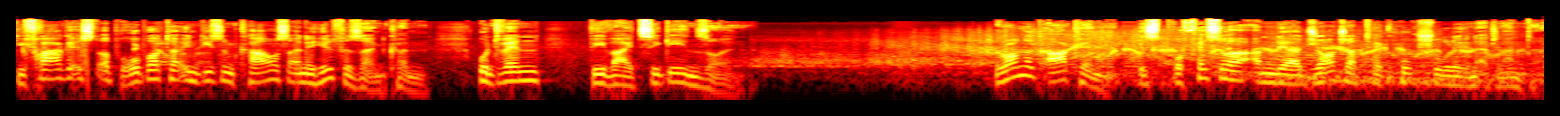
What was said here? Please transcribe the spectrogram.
Die Frage ist, ob Roboter in diesem Chaos eine Hilfe sein können. Und wenn, wie weit sie gehen sollen. Ronald Arkin ist Professor an der Georgia Tech Hochschule in Atlanta.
